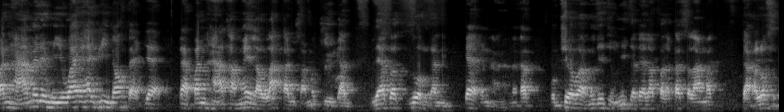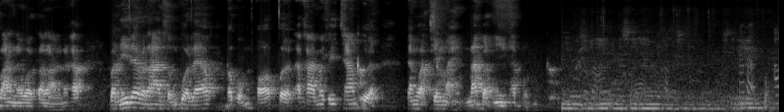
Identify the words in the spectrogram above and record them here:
ปัญหาไม่ได้มีไว้ให้พี่น้องแตกแยก แต่ปัญหาทำให้เรารักกันสามัคคีกัน แล้วก็ร่วมกันแก้ปัญหานะครับ ผมเชื่อว่ามุสลิมถึงนี้จะได้รับประกัสลามัจากอัลลอฮฺสุบานนวตลานะครับ วันนี้ได้เวลาสมควรแล้วก็ผมขอเปิดอาคารมัสยิดช้างเผือกจังหวัดเชียงใหม่ณบัดนี้ครับผมเอา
